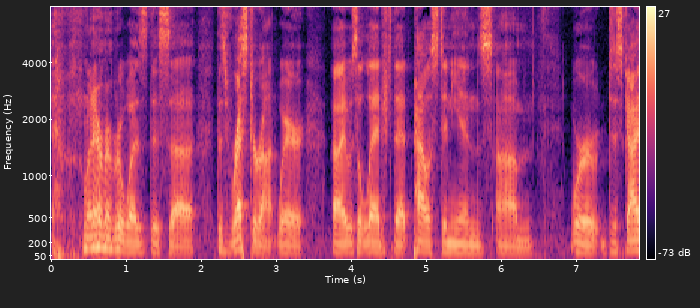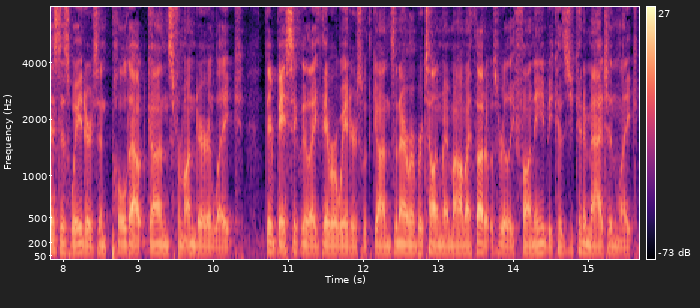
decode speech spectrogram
what I remember was this uh, this restaurant where uh, it was alleged that Palestinians um, were disguised as waiters and pulled out guns from under like they're basically like they were waiters with guns. And i remember telling my mom i thought it was really funny because you could imagine like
